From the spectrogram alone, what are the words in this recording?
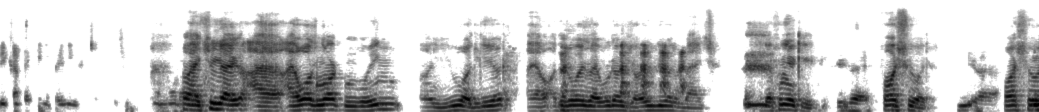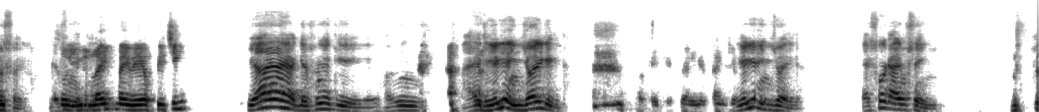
be conducting a training. Actually. No, actually, I, I, I was not knowing uh, you earlier. I, otherwise, I would have joined your batch. Definitely, right. for sure. Yeah. For sure, sir. Definitely. So you like my way of teaching? Yeah, yeah, yeah definitely. I mean, I really enjoyed it. Okay, okay, very good. Thank you. Really enjoyed it. That's what I'm saying.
